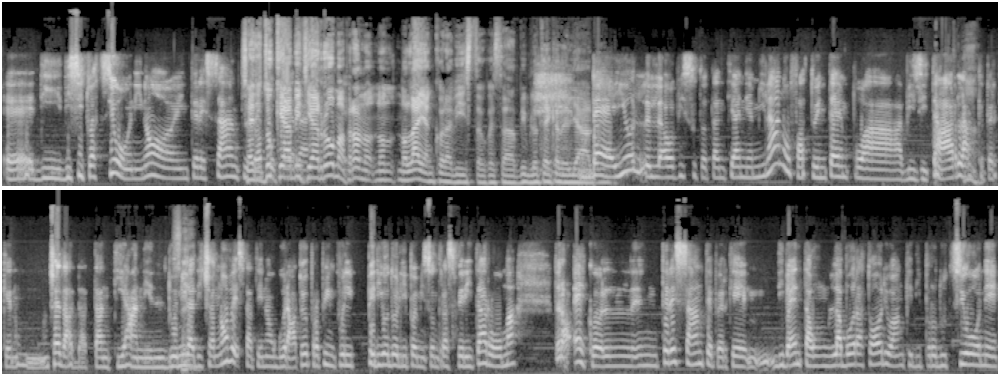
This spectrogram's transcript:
eh, di, di, situazioni no? interessanti. Senti, tu che per, abiti a Roma, però non, non, non, l'hai ancora visto questa biblioteca degli alberi? Beh, io l- ho vissuto tanti anni a Milano, ho fatto in tempo a visitarla, ah. anche perché non, non c'è da, da, tanti anni. Nel 2019 sì. è stato inaugurato, io proprio in quel periodo lì poi mi sono trasferita a Roma. Però ecco, è interessante perché diventa un laboratorio anche di produzione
